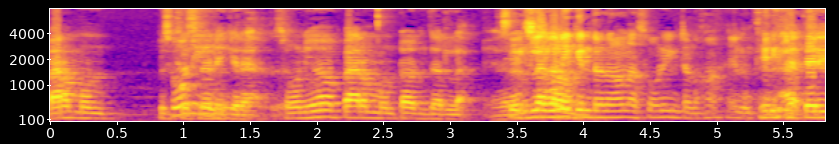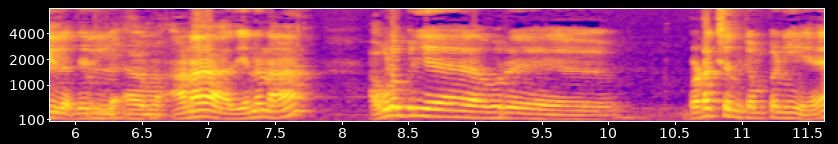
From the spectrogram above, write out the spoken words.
பேரமௌண்ட் பிக்சர்ஸ் நினைக்கிறேன். சோனியா பேரமௌண்ட்டான்னு தெரியல. சரி, சோனிக்ன்றதுனால நான் சோனின்ட்டேனா எனக்கு தெரியல. தெரியல தெரியல. ஆமா. ஆனா அது என்னன்னா அவ்வளவு பெரிய ஒரு ப்ரொடக்ஷன் கம்பெனியே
